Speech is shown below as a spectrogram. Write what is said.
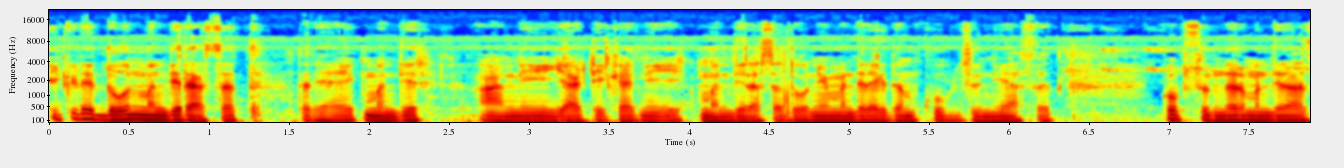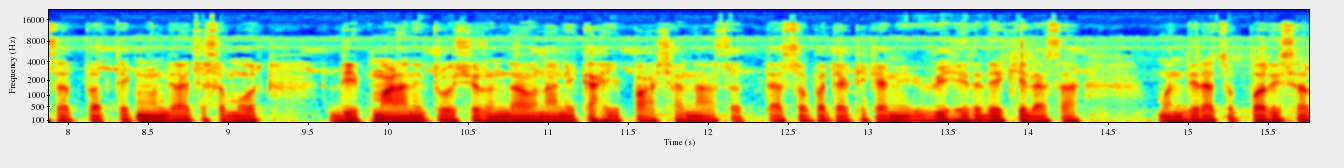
इकडे दोन मंदिरं असतात. तर ह्या एक मंदिर आणि या ठिकाणी एक मंदिर असं दोन्ही मंदिरं एकदम खूप जुनी असतात. खूप सुंदर मंदिरं असतात. प्रत्येक मंदिराच्या समोर दीपमाळ आणि तुळशी वृंदावन आणि काही पाषाणं असतात. त्यासोबत या ठिकाणी विहीर देखील असा. मंदिराचा परिसर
